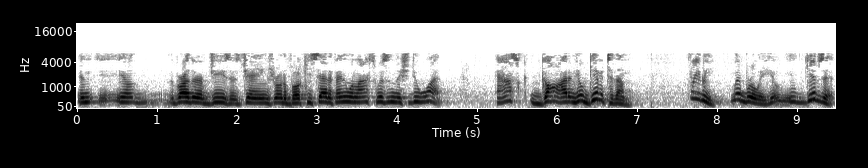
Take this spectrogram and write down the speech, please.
And, you know, the brother of Jesus, James, wrote a book. He said, if anyone lacks wisdom, they should do what? Ask God, and He'll give it to them. Freely, liberally. He'll, he gives it.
